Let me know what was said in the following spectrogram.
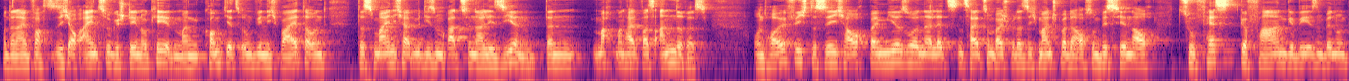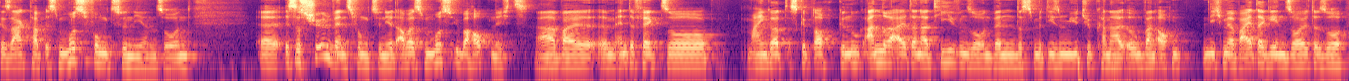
und dann einfach sich auch einzugestehen, okay, man kommt jetzt irgendwie nicht weiter und das meine ich halt mit diesem Rationalisieren. Dann macht man halt was anderes. Und häufig, das sehe ich auch bei mir so in der letzten Zeit zum Beispiel, dass ich manchmal dann auch so ein bisschen auch zu festgefahren gewesen bin und gesagt habe, es muss funktionieren. So und äh, es ist schön, wenn es funktioniert, aber es muss überhaupt nichts. Ja, weil im Endeffekt so mein Gott, es gibt auch genug andere Alternativen so und wenn das mit diesem YouTube-Kanal irgendwann auch nicht mehr weitergehen sollte, so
